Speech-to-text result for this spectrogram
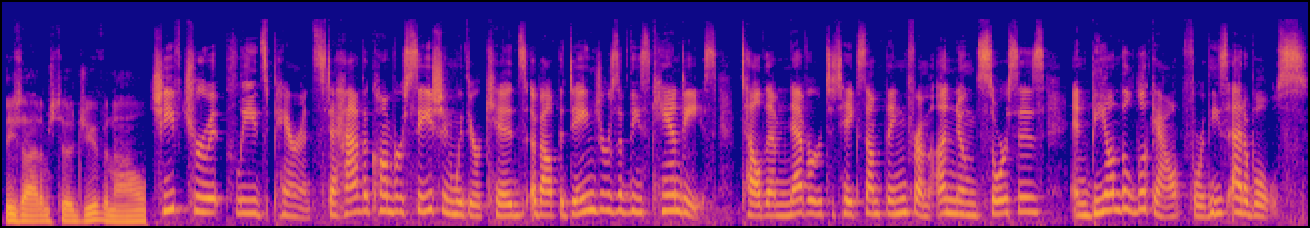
these items to a juvenile. Chief Truitt pleads parents to have a conversation with your kids about the dangers of these candies. Tell them never to take something from unknown sources and be on the lookout for these edibles.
